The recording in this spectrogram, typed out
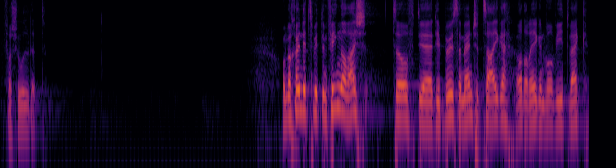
verschuldet. Und wir können jetzt mit dem Finger, weißt so auf die, die bösen Menschen zeigen, oder irgendwo weit weg,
